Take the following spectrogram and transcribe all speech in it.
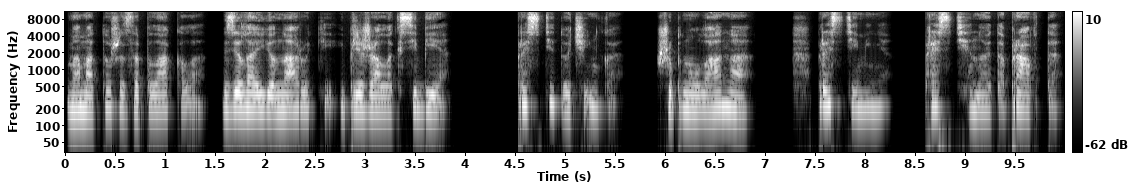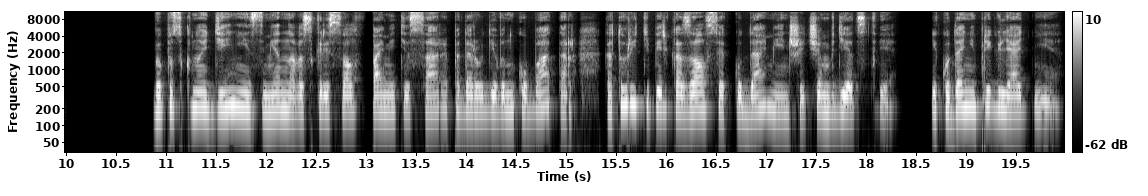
Мама тоже заплакала, взяла ее на руки и прижала к себе. «Прости, доченька», – шепнула она. «Прости меня, прости, но это правда». Выпускной день неизменно воскресал в памяти Сары по дороге в инкубатор, который теперь казался куда меньше, чем в детстве, и куда непригляднее.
